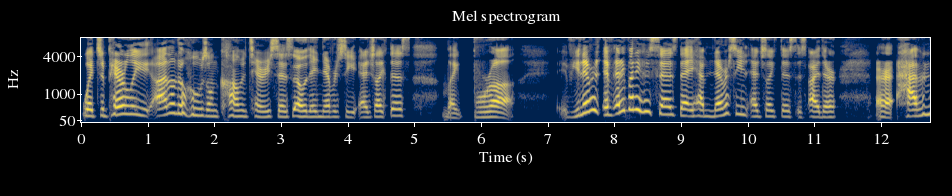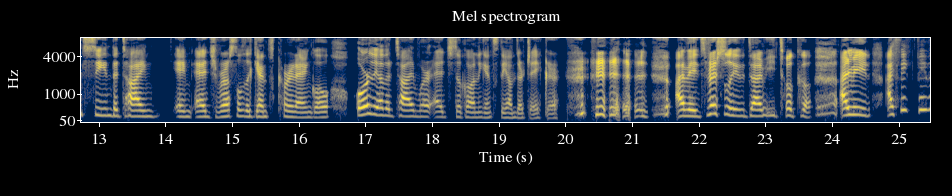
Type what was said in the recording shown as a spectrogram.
which apparently I don't know who's on commentary says oh they never see Edge like this. I'm like bruh. If you never, if anybody who says they have never seen Edge like this is either or haven't seen the time Edge wrestled against Kurt Angle or the other time where Edge took on against The Undertaker. I mean, especially the time he took I mean, I think maybe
